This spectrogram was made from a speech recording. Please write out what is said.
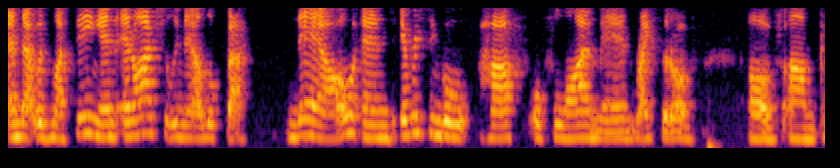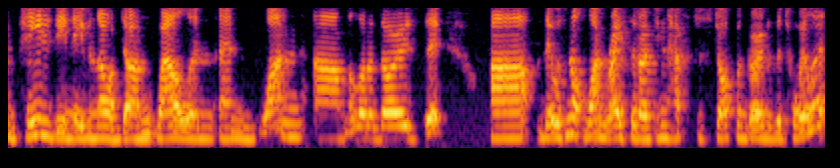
and that was my thing. And and I actually now look back now, and every single half or full Ironman race that I've I've um, competed in, even though I've done well and and won um, a lot of those, that uh, there was not one race that I didn't have to stop and go to the toilet,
